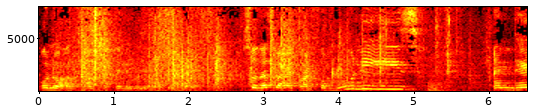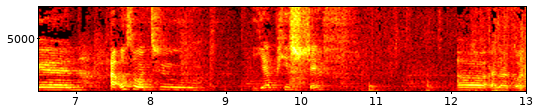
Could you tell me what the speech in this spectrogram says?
Oh no i'll, I'll put the lemon ones so that's what i got for woolies. And then i also went to Yuppiechef uh, and i got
